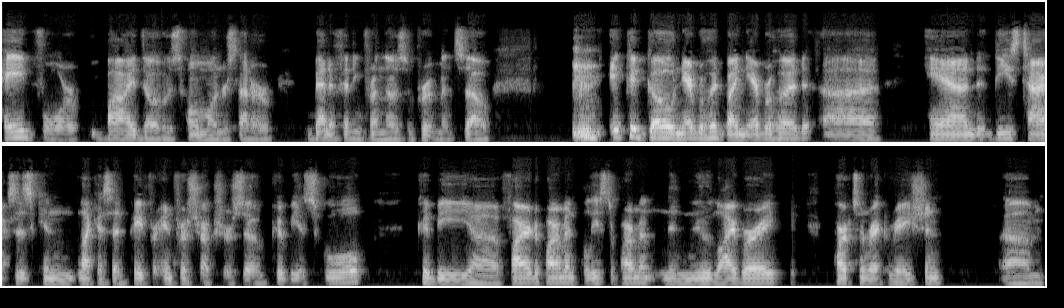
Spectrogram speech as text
paid for by those homeowners that are benefiting from those improvements. So it could go neighborhood by neighborhood. Uh, and these taxes can, like I said, pay for infrastructure. So it could be a school, could be uh, fire department, police department, the new library, parks and recreation, um,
